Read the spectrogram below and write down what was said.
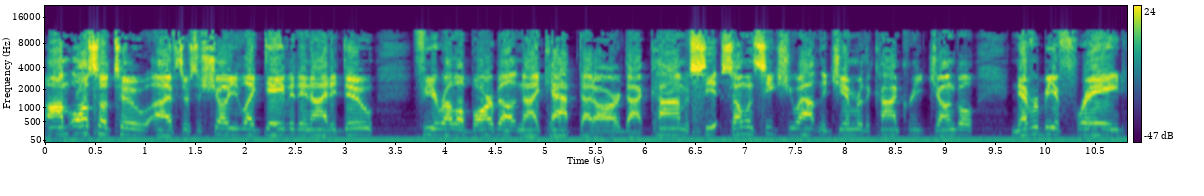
Um, also, too, uh, if there's a show you'd like David and I to do, Fiorillo Barbell at nightcap.r.com. If someone seeks you out in the gym or the concrete jungle, never be afraid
